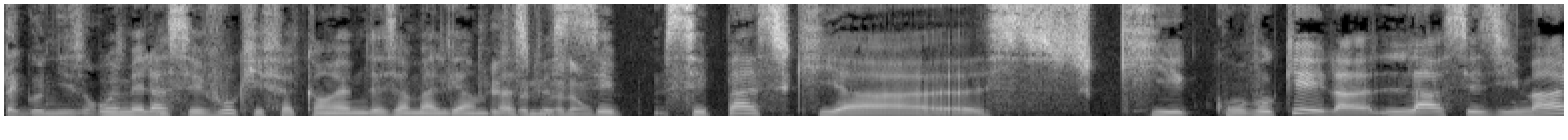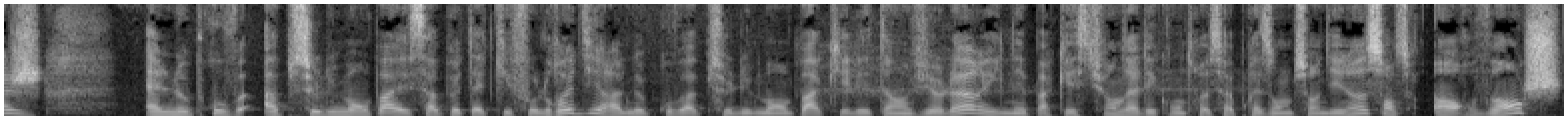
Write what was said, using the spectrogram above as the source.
agonisante. Oui, mais là, c'est vous qui faites quand même des amalgames parce que c'est c'est pas ce qui a ce qui est convoqué là. Là, ces images elle ne prouve absolument pas, et ça peut-être qu'il faut le redire, elle ne prouve absolument pas qu'il est un violeur, il n'est pas question d'aller contre sa présomption d'innocence. En revanche,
